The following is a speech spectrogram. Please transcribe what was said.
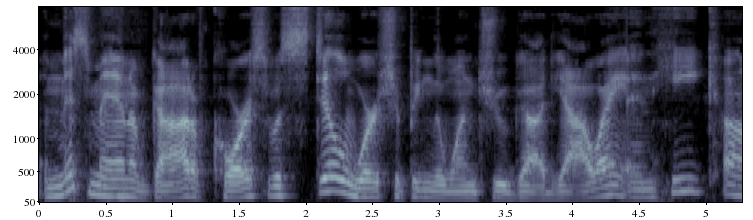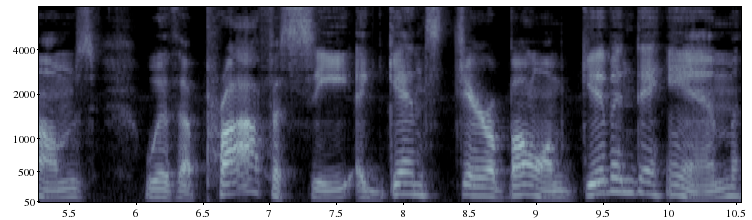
And this man of God, of course, was still worshiping the one true God Yahweh, and he comes with a prophecy against Jeroboam given to him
